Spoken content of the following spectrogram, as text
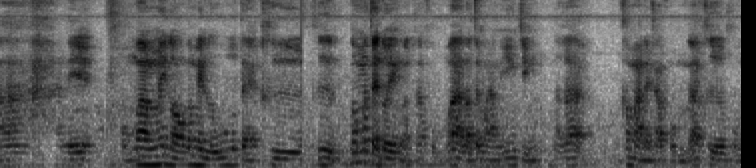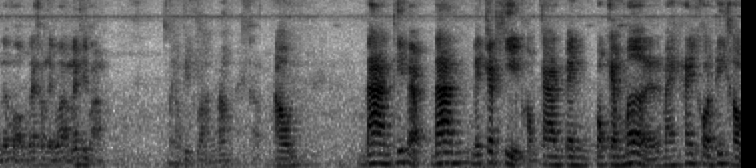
อ่าอันนี้ผมว่าไม่ลองก็ไม่รู้แต่คือคือต้องมั่นใจตัวเองก่อนครับผมว่าเราจะมานี้จริง ๆ แล้วก็ เข้ามาเลยครับผมแล้วคือผมจะบอกได้คำเดียวว่าไม่ผิดหวัง ไม่ผิดหวังเนาะครับ เอาด้านที่แบบด้านนกาทีฟของการเป็นโปรแกรมเมอร์เลยได้ไหมให้คนที่เขา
